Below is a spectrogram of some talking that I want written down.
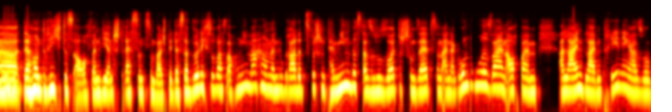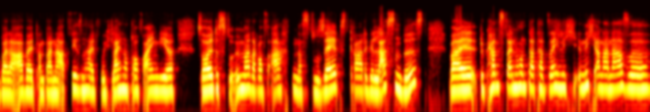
Äh, mhm. der Hund riecht es auch, wenn wir in Stress sind zum Beispiel. Deshalb würde ich sowas auch nie machen, wenn du gerade zwischen Terminen bist. Also du solltest schon selbst in einer Grundruhe sein, auch beim Alleinbleiben Training, also bei der Arbeit an deiner Abwesenheit, wo ich gleich noch drauf eingehe, solltest du immer darauf achten, dass du selbst gerade gelassen bist, weil du kannst deinen Hund da tatsächlich nicht an der Nase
